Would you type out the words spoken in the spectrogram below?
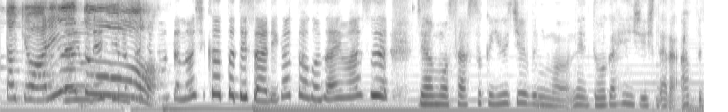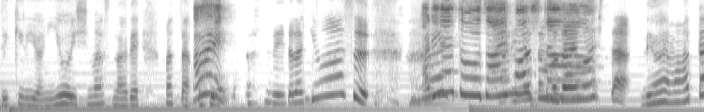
った今日ありがとう。楽しかったです。ありがとうございます。じゃあもう早速 YouTube にもね動画編集したらアップできるように用意しますのでまた教えさせていただきます、はい、ありがとうございました。ありがとうございました。ではまた。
